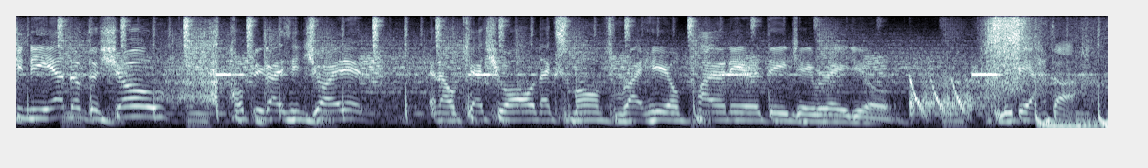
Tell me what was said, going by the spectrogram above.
reaching the end of the show. Hope you guys enjoyed it. And I'll catch you all next month right here on Pioneer DJ Radio. Liberta.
